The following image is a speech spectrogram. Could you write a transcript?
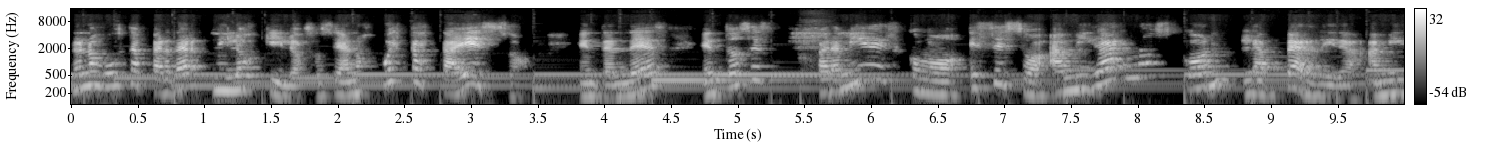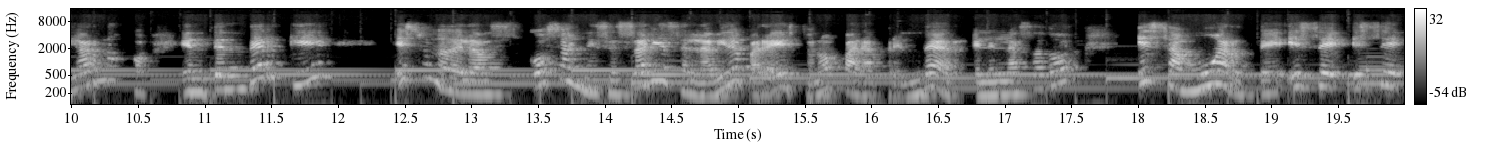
no nos gusta perder ni los kilos, o sea, nos cuesta hasta eso, ¿entendés? Entonces, para mí es como, es eso, amigarnos con la pérdida, amigarnos con, entender que es una de las cosas necesarias en la vida para esto, ¿no? Para aprender. El enlazador, esa muerte, ese, ese,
